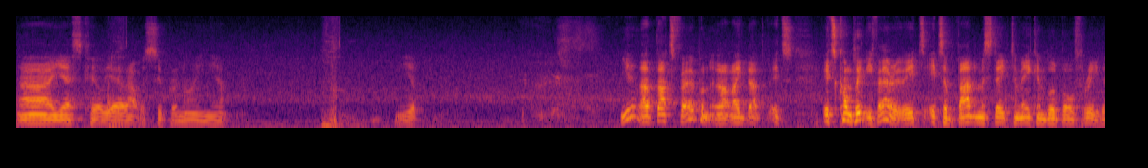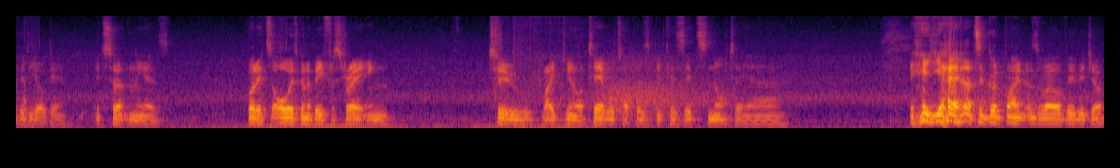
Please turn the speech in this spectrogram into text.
Ah, yes, kill. Yeah, that was super annoying. yeah. Yep. Yeah, that that's fair. That like that, it's it's completely fair. It's it's a bad mistake to make in Blood Bowl Three, the video game. It certainly is. But it's always going to be frustrating to like you know tabletoppers because it's not a. Uh... yeah, that's a good point as well, baby Joe.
